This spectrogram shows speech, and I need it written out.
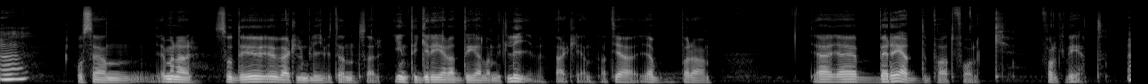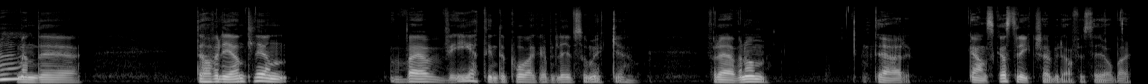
Mm. Och sen, jag menar, så det har ju verkligen blivit en så här, integrerad del av mitt liv. Verkligen. Att jag, jag bara, jag, jag är beredd på att folk, folk vet. Mm. Men det, det har väl egentligen, vad jag vet, inte påverkat mitt liv så mycket. För även om det är ganska strikt självbiografiskt jag jobbar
